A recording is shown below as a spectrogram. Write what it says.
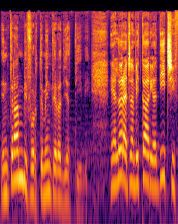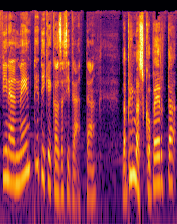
entrambi fortemente radioattivi. E allora Gian Vittorio, dici finalmente di che cosa si tratta? La prima scoperta,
